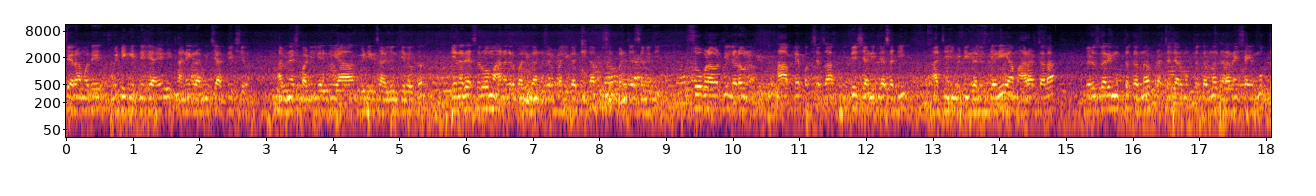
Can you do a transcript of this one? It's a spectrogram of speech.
शहरामध्ये मिटिंग घेतलेली आहे. आणि ठाणे ग्रामीणचे अध्यक्ष अविनाश पाटील यांनी या मिटिंगचं आयोजन केलं होतं. येणाऱ्या सर्व महानगरपालिका नगरपालिका जिल्हा परिषद पंचायत समिती स्वबळावरती लढवणं हा आपल्या पक्षाचा उद्देश आहे आणि त्यासाठी आजची ही मिटिंग झाली होती. आणि या महाराष्ट्राला बेरोजगारी मुक्त करणं भ्रष्टाचार मुक्त करणं घराणेशाही मुक्त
